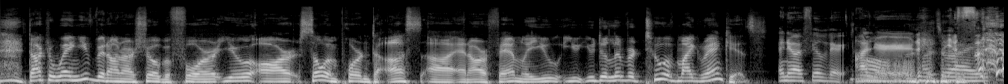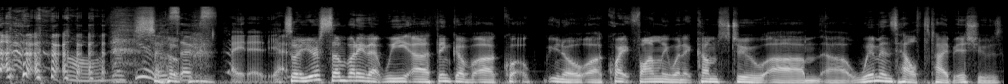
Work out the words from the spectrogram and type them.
Dr. Wang, you've been on our show before. You are so important to us uh, and our family. You, you you delivered two of my grandkids. I know I feel very honored. Oh, that's right. oh, so. So- I'm so excited. Yeah. So you're somebody that we uh, think of, uh, qu- you know, uh, quite fondly when it comes to um, uh, women's health type issues,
